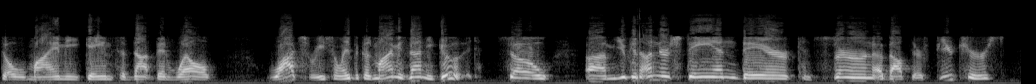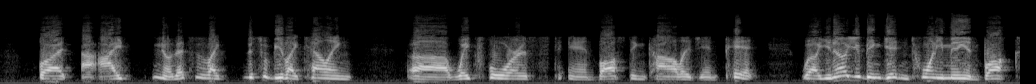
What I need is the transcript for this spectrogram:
though Miami games have not been well watched recently because Miami's not any good. So um, you can understand their concern about their futures, but I, I you know, that's like this would be like telling uh, Wake Forest and Boston College and Pitt, well, you know, you've been getting twenty million bucks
